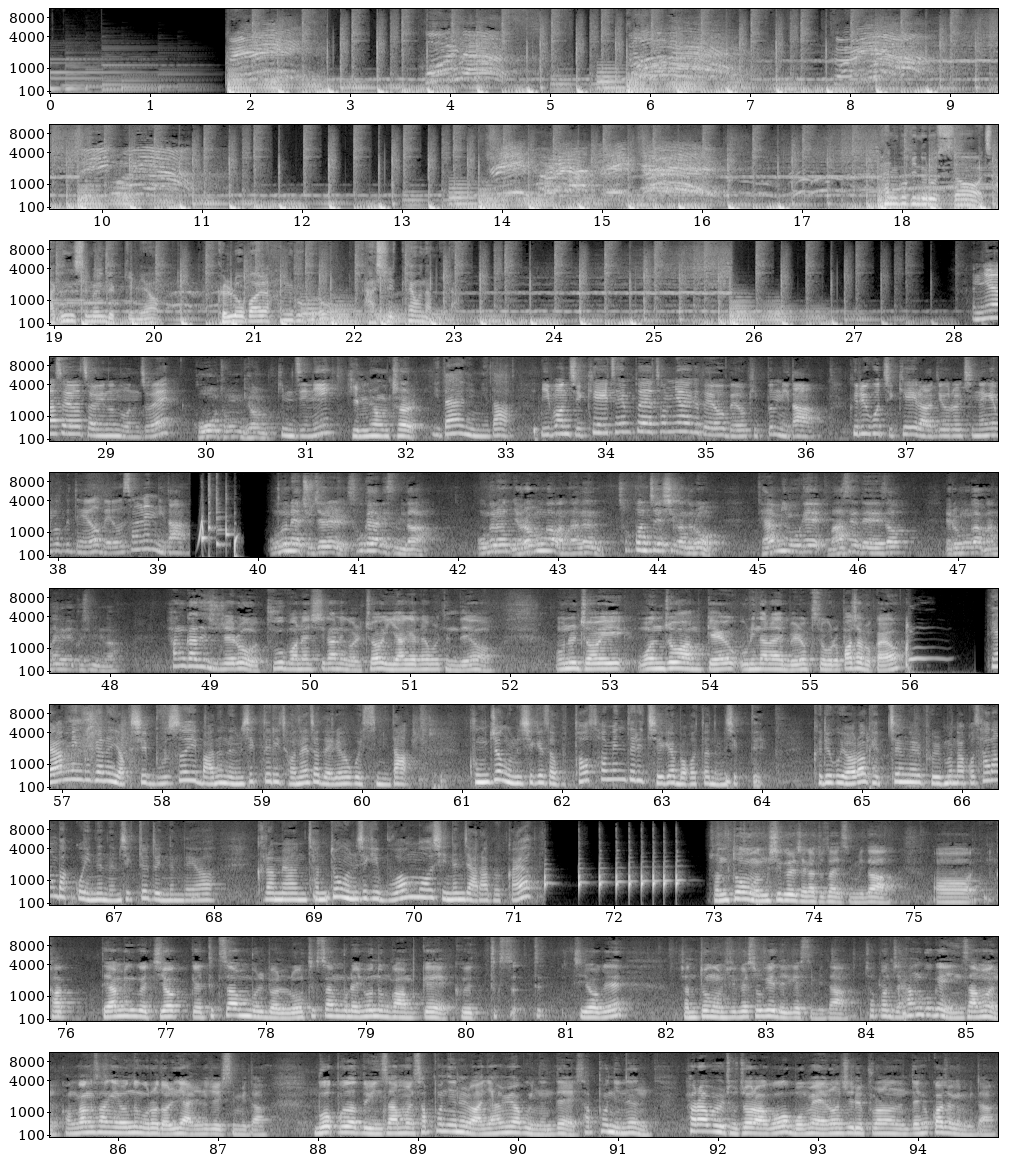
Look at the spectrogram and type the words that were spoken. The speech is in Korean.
한국인으로서 자긍심을 느끼며 글로벌 한국으로 다시 태어납니다. 안녕하세요. 저희는 원조의 고종겸 김진희. 김형철 이다연입니다. 이번 GK 캠프에 참여하게 되어 매우 기쁩니다. 그리고 GK 라디오를 진행해보게 되어 매우 설렙니다. 오늘의 주제를 소개하겠습니다. 오늘은 여러분과 만나는 첫 번째 시간으로 대한민국의 맛에 대해서 여러분과 만나게 될 것입니다. 한 가지 주제로 두 번의 시간에 걸쳐 이야기를 해볼 텐데요. 오늘 저희 원조와 함께 우리나라의 매력 속으로 빠져볼까요? 대한민국에는 역시 무수히 많은 음식들이 전해져 내려오고 있습니다. 궁중 음식에서부터 서민들이 즐겨 먹었던 음식들, 그리고 여러 계층을 불문하고 사랑받고 있는 음식들도 있는데요. 그러면 전통 음식이 무엇 무엇이 있는지 알아볼까요? 전통 음식을 제가 조사했습니다. 어, 각 대한민국의 지역의 특산물별로 특산물의 효능과 함께 그 특, 특 지역의 전통 음식을 소개해드리겠습니다. 첫 번째, 한국의 인삼은 건강상의 효능으로 널리 알려져 있습니다. 무엇보다도 인삼은 사포닌을 많이 함유하고 있는데 사포닌은 혈압을 조절하고 몸의 에너지를 불어넣는 데 효과적입니다.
